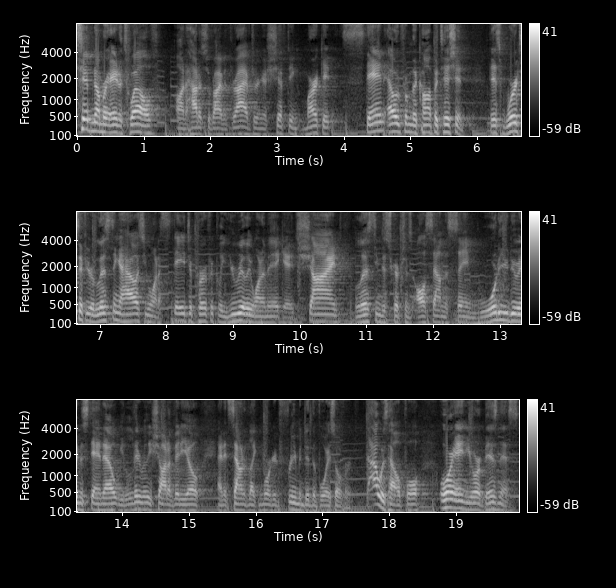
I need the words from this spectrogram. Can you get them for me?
Tip number eight of 12 on how to survive and thrive during a shifting market stand out from the competition. This works if you're listing a house, you want to stage it perfectly, you really want to make it shine. Listing descriptions all sound the same. What are you doing to stand out? We literally shot a video and it sounded like Morgan Freeman did the voiceover. That was helpful. Or in your business.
